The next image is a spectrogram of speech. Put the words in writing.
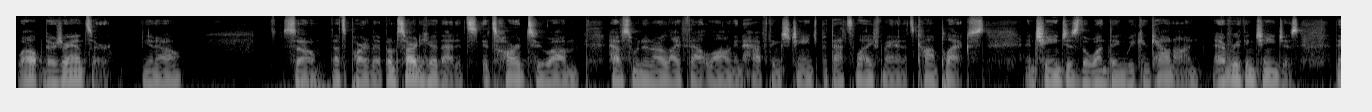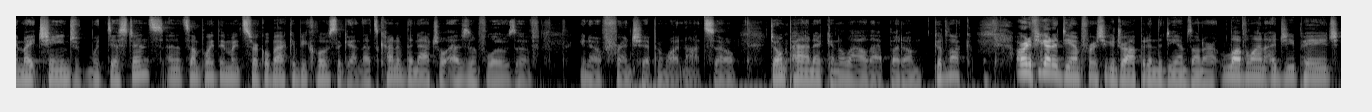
well there's your answer you know so that's part of it. But I'm sorry to hear that. It's it's hard to um, have someone in our life that long and have things change. But that's life, man. It's complex, and change is the one thing we can count on. Everything changes. They might change with distance, and at some point they might circle back and be close again. That's kind of the natural ebbs and flows of you know friendship and whatnot. So don't panic and allow that. But um, good luck. All right, if you got a DM first, you can drop it in the DMs on our Loveline IG page,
